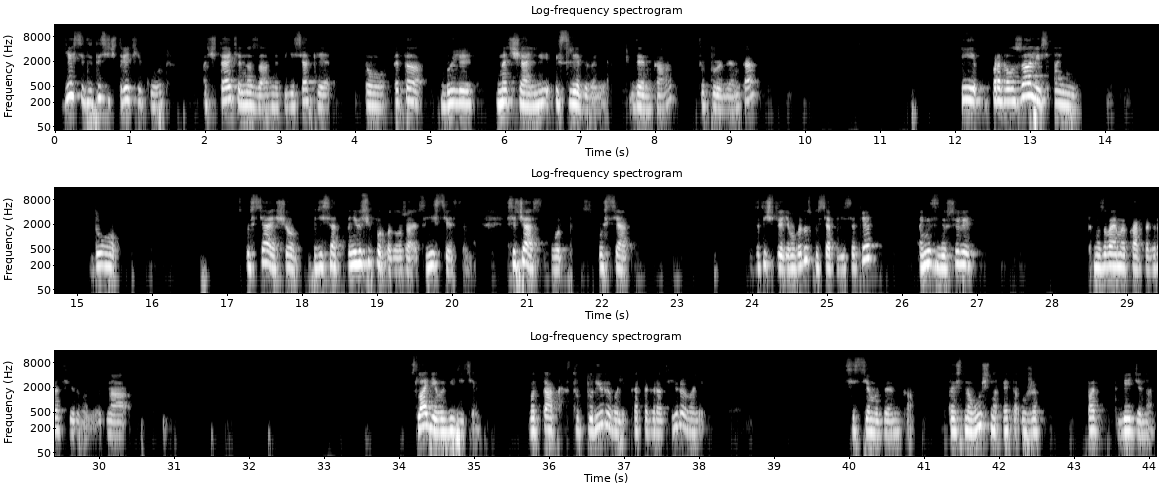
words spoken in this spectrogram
Если 2003 год отчитайте назад на 50 лет, то это были начальные исследования ДНК, структуры ДНК. И продолжались они до спустя еще 50, они до сих пор продолжаются, естественно. Сейчас, вот спустя, в 2003 году, спустя 50 лет, они завершили так называемое картографирование. Вот на слайде вы видите, вот так структурировали, картографировали систему ДНК. То есть научно это уже подведено.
